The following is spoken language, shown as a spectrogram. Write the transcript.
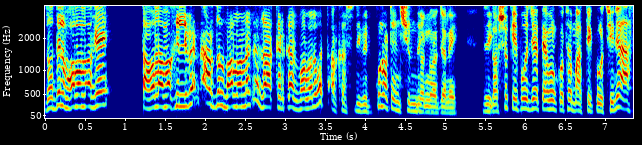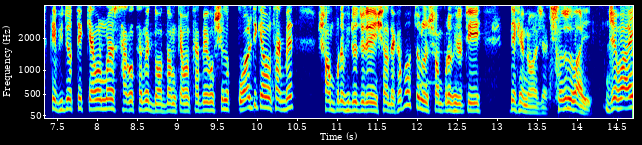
যদি ভালো লাগে তাহলে আমাকে নেবেন আর যদি ভালো লাগে যাকের কাজ ভালো লাগবে তার কাছে নেবেন কোনো টেনশন নেই। ধন্যবাদ জানাই। দর্শক এই পর্যায়ে তেমন কথা বাতিল করছি না। আজকে ভিডিওতে কেমন মানে ছাগল থাকবে দরদাম কেমন থাকবে এবং সেগুলো কোয়ালিটি কেমন থাকবে সম্পূর্ণ ভিডিও জুড়ে ইনশাল দেখাবো। চলুন সম্পূর্ণ ভিডিওটি দেখে নেওয়া যাক। সজল ভাই যে ভাই।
